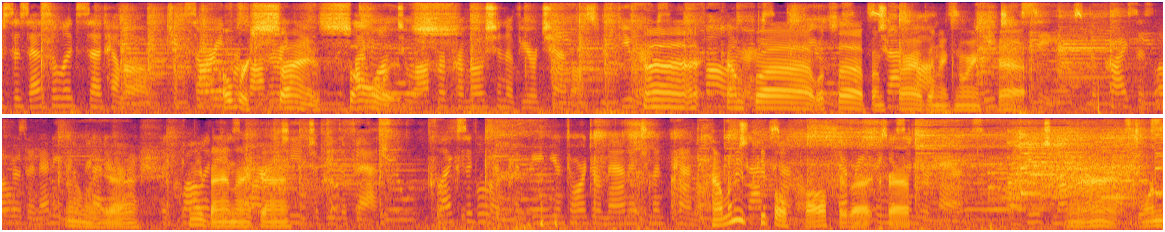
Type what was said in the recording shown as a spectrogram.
Oversize Esolid said hello. Sorry for bothering you. I want to offer promotion of your channels, viewers, Uh, followers, what's up? I'm sorry I've been ignoring chat. The price is lower than any Oh my gosh. The Can you quality that guy? to be the best. Flexible and convenient order management panel. How many Chat people channel. fall for that Everything in crap? your hands. A huge number Alright, won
